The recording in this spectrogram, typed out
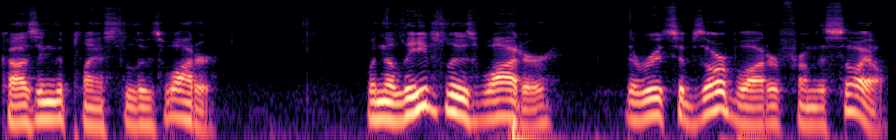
causing the plants to lose water. When the leaves lose water, the roots absorb water from the soil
